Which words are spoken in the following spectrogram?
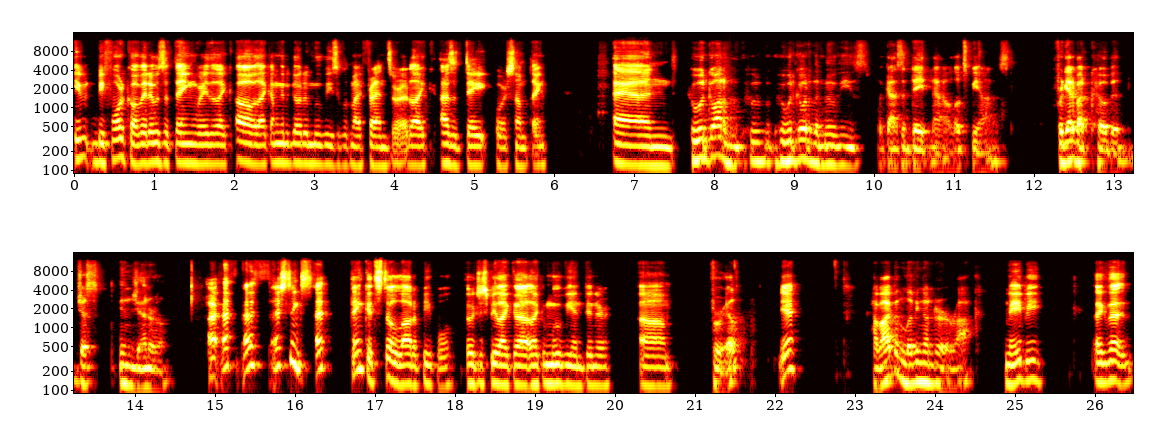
even before COVID, it was a thing where like, oh, like I'm gonna go to movies with my friends or like as a date or something. and Who would go on a, who who would go to the movies like as a date now? Let's be honest. Forget about COVID, just in general. I I I, I think I think it's still a lot of people. It would just be like a like a movie and dinner. Um, For real? yeah, Have I been living under a rock? maybe like that.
